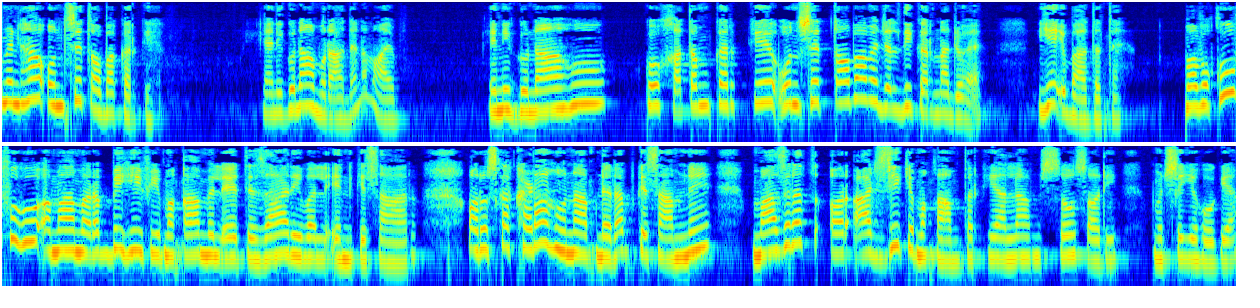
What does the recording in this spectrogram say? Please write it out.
منہا ان سے توبہ کر کے یعنی گناہ مراد ہے نا معائب یعنی گناہوں کو ختم کر کے ان سے توبہ میں جلدی کرنا جو ہے یہ عبادت ہے وقوف ہو امام ربی ہی فی مقام اول انکسار اور اس کا کھڑا ہونا اپنے رب کے سامنے معذرت اور آجزی کے مقام پر اللہ ہم سو سوری مجھ سے یہ ہو گیا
